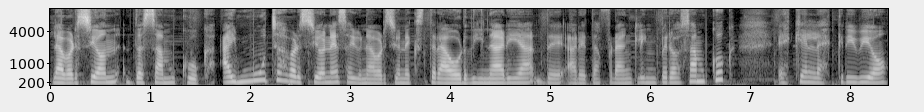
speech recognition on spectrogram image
la versión de Sam Cooke. Hay muchas versiones, hay una versión extraordinaria de Aretha Franklin, pero Sam Cooke es quien la escribió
